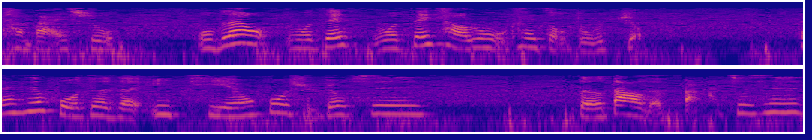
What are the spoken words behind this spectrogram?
坦白说，我不知道我这我这条路我可以走多久，但是活着的一天或许就是得到的吧，就是。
